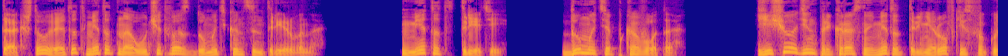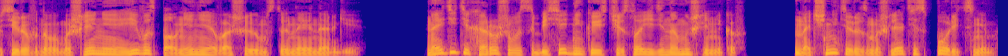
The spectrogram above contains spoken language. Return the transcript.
Так что этот метод научит вас думать концентрированно. Метод третий. Думать об кого-то. Еще один прекрасный метод тренировки сфокусированного мышления и восполнения вашей умственной энергии. Найдите хорошего собеседника из числа единомышленников. Начните размышлять и спорить с ним.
